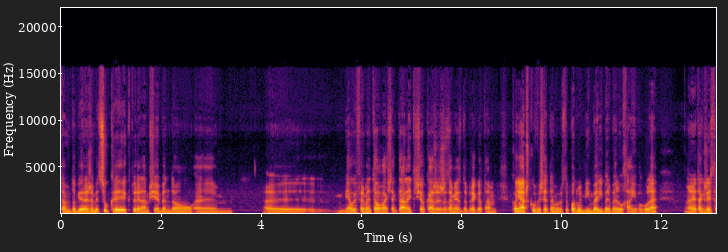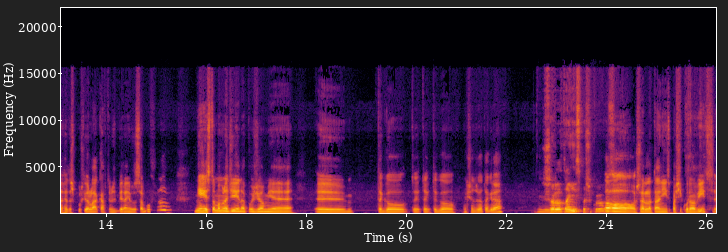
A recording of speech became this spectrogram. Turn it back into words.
tam dobierzemy cukry, które nam się będą miały fermentować i tak dalej, to się okaże, że zamiast dobrego tam koniaczku wyszedł nam po prostu podły bimber i berbelucha i w ogóle. Także jest trochę też pufiorlaka w tym zbieraniu zasobów. No, nie jest to, mam nadzieję, na poziomie yy, tego, te, te, tego, jak się nazywa ta gra? Szarlatani z Pasikurowic. O, o szarlatani z Pasikurowic. Yy,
